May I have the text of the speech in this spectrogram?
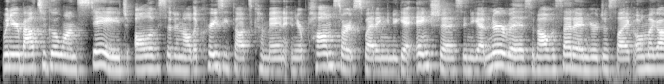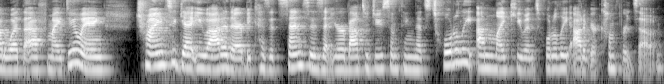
When you're about to go on stage, all of a sudden all the crazy thoughts come in and your palms start sweating and you get anxious and you get nervous and all of a sudden you're just like, "Oh my god, what the f am I doing?" Trying to get you out of there because it senses that you're about to do something that's totally unlike you and totally out of your comfort zone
